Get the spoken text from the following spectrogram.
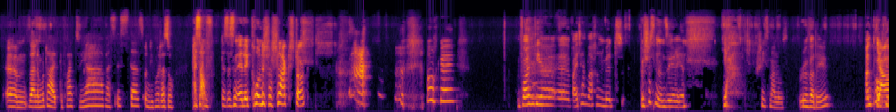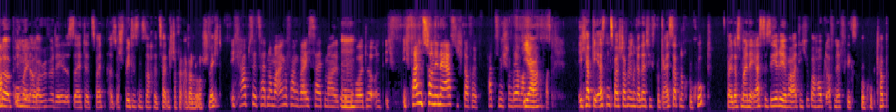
ähm, seine Mutter halt gefragt, so, ja, was ist das? Und die Mutter so, pass auf, das ist ein elektronischer Schlagstock. Auch geil. Wollen wir äh, weitermachen mit beschissenen Serien? Ja, schieß mal los. Riverdale. Unpopular Ja, oh Opinion, Gott. aber Riverdale ist seit der zweiten, also spätestens nach der zweiten Staffel einfach nur noch schlecht. Ich hab's jetzt halt nochmal angefangen, weil ich es halt mal gucken Mhm. wollte und ich, ich fand's schon in der ersten Staffel. Hat's mich schon dermaßen Ja. abgefuckt. Ich habe die ersten zwei Staffeln relativ begeistert noch geguckt, weil das meine erste Serie war, die ich überhaupt auf Netflix geguckt habe.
